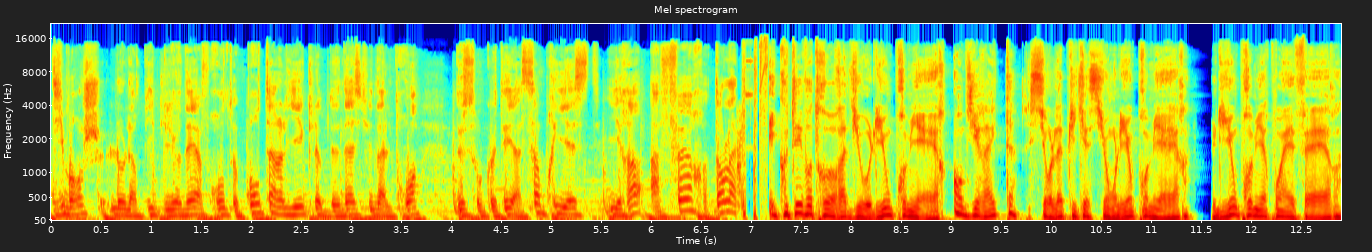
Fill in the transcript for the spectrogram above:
Dimanche, l'Olympique lyonnais affronte Pontarlier, club de National 3. De son côté, à Saint-Priest, ira à Feur dans la... Écoutez votre radio Lyon Première en direct sur l'application Lyon Première, lyonpremière.fr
